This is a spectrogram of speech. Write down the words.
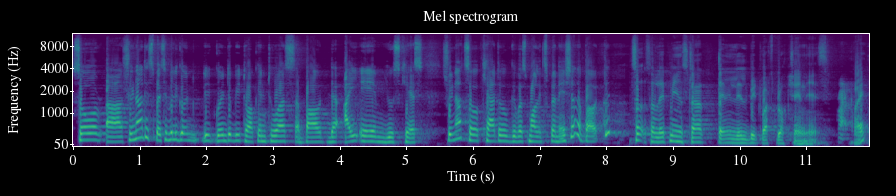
So uh, Srinath is specifically going, going, to be talking to us about the IAM use case. Srinath, so care to give a small explanation about it? So, so let me start telling a little bit what blockchain is. Right. Right.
